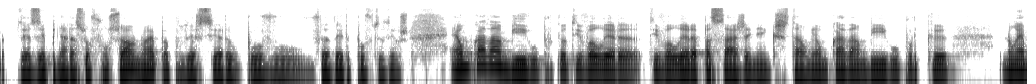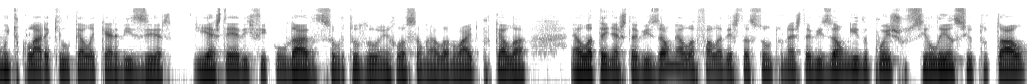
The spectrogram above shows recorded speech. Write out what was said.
para poder desempenhar a sua função, não é? Para poder ser o povo, o verdadeiro povo de Deus. É um bocado ambíguo, porque eu estive a ler, tive a, ler a passagem em questão, é um bocado ambíguo porque não é muito claro aquilo que ela quer dizer. E esta é a dificuldade, sobretudo em relação a Ellen White, porque ela, ela tem esta visão, ela fala deste assunto nesta visão e depois o silêncio total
